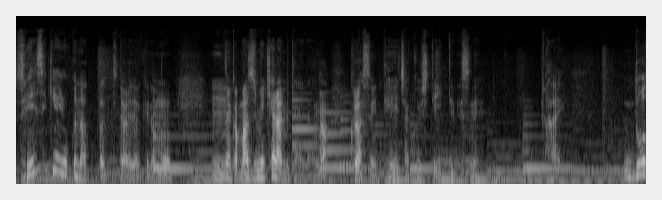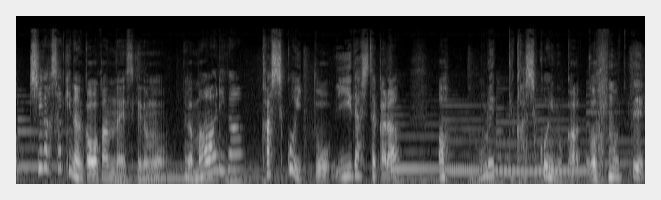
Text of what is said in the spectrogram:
成績が良くなったって言ったらあれだけども、うん、なんか真面目キャラみたいなのがクラスに定着していってですねはいどっちが先なんかわかんないですけども、なんか周りが賢いと言い出したから、あ、俺って賢いのかと思って、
